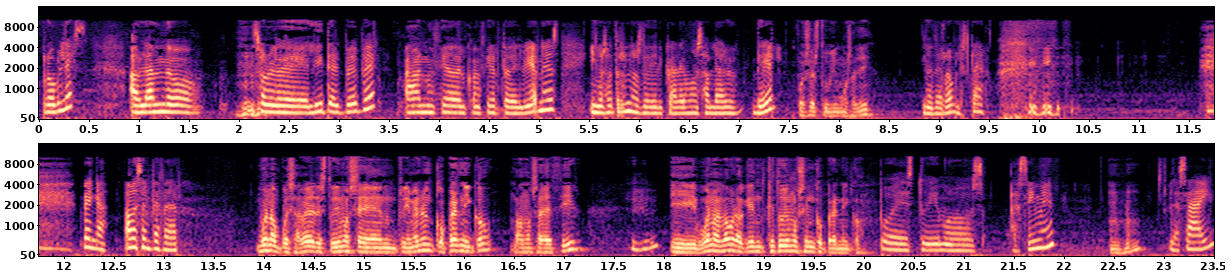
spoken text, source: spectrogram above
Robles hablando sobre Little Pepe. Ha anunciado el concierto del viernes y nosotros nos dedicaremos a hablar de él. Pues estuvimos allí. No de Robles, claro. Venga, vamos a empezar. Bueno, pues a ver, estuvimos en, primero en Copérnico, vamos a decir. Ujú. Y bueno, Laura, ¿qué, qué tuvimos en Copérnico? Pues tuvimos a Sime, Ujú. Las Hay,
